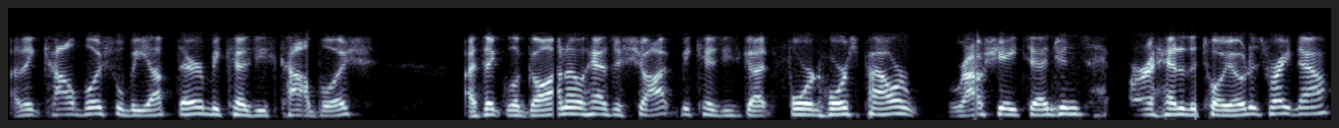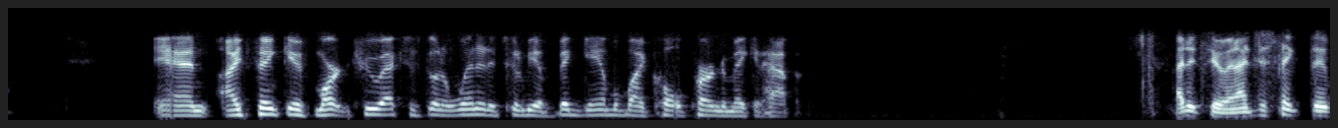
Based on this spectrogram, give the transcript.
I think Kyle Busch will be up there because he's Kyle Busch. I think Logano has a shot because he's got Ford horsepower. Roush Yates engines are ahead of the Toyotas right now. And I think if Martin Truex is going to win it, it's going to be a big gamble by Cole Pearn to make it happen. I did too, and I just think the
